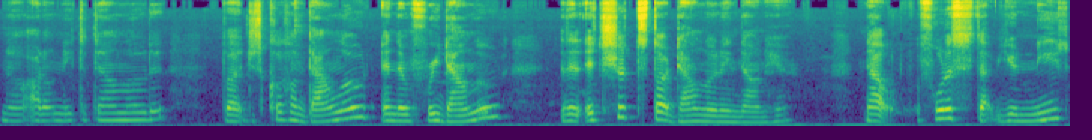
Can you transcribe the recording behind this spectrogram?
No, I don't need to download it, but just click on download and then free download. And then it should start downloading down here. Now, for this step, you need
